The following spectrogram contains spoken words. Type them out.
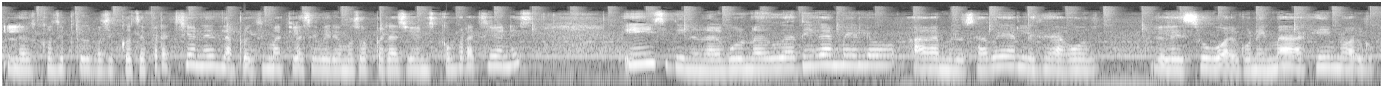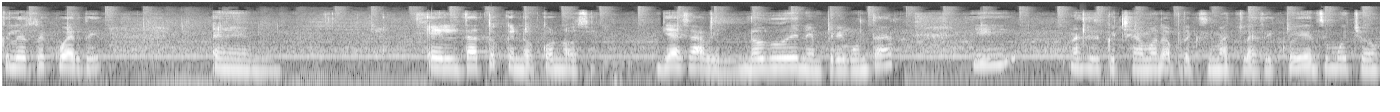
los conceptos básicos de fracciones. La próxima clase veremos operaciones con fracciones. Y si tienen alguna duda, díganmelo, háganmelo saber, les hago, les subo alguna imagen o algo que les recuerde em, el dato que no conocen. Ya saben, no duden en preguntar y nos escuchamos la próxima clase. Cuídense mucho.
